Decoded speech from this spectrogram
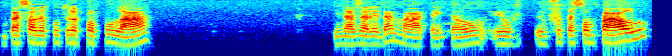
o pessoal da cultura popular em Nazaré da Mata. Então eu, eu fui para São Paulo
